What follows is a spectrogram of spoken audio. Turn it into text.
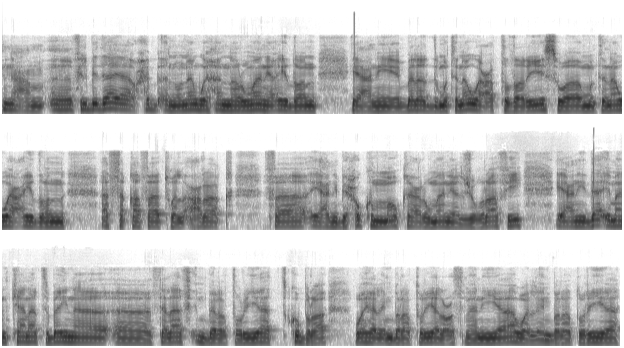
نعم. آه، في البداية أحب أن ننوه أن رومانيا أيضا يعني بلد متنوع التضاريس ومتنوع أيضا الثقافات والأعراق. فيعني بحكم موقع رومانيا الجغرافي يعني دائما كانت بين آه، ثلاث إمبراطوريات كبرى وهي الإمبراطورية العثمانية والإمبراطورية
